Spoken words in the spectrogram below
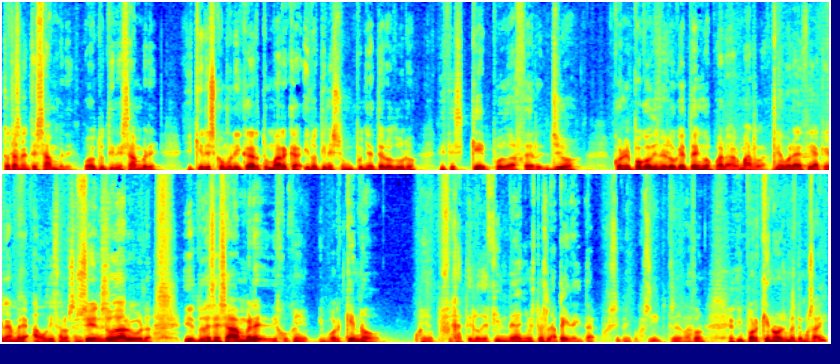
Totalmente. Es, es hambre. Cuando tú tienes hambre y quieres comunicar tu marca y no tienes un puñetero duro, dices, ¿qué puedo hacer yo con el poco dinero que tengo para armarla. Mi abuela decía que el hambre agudiza los sentidos. Sin duda alguna. Y entonces esa hambre dijo, coño, ¿y por qué no? Coño, pues fíjate, lo de fin de año, esto es la pera y tal. Pues sí, pues sí, tienes razón. ¿Y por qué no nos metemos ahí?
